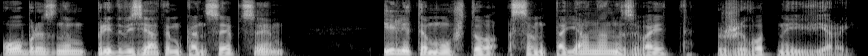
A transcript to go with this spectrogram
образным предвзятым концепциям или тому, что Сантаяна называет животной верой.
